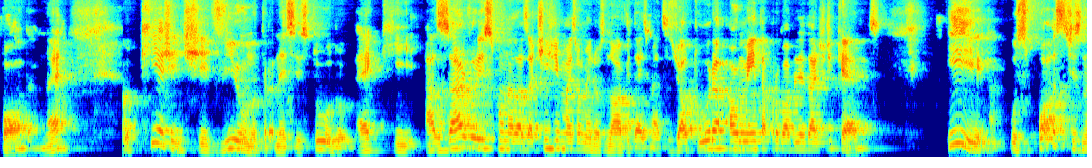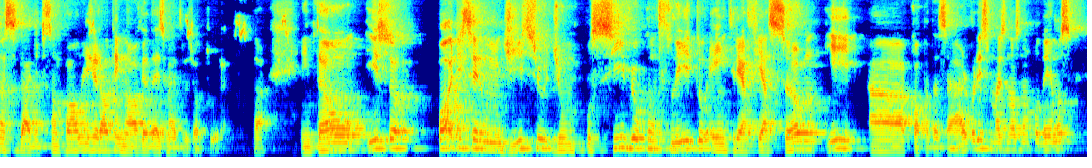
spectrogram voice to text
poda, né? O que a gente viu no, nesse estudo é que as árvores, quando elas atingem mais ou menos 9, 10 metros de altura, aumenta a probabilidade de quedas. E os postes na cidade de São Paulo, em geral, têm 9 a 10 metros de altura. Tá? Então, isso pode ser um indício de um possível conflito entre a fiação e a copa das árvores, mas nós não podemos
